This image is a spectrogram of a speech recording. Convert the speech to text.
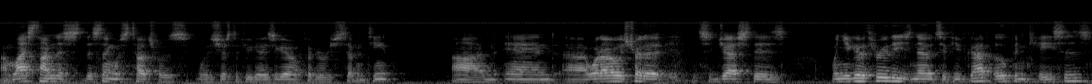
Um, last time this, this thing was touched was, was just a few days ago, February 17th. Um, and uh, what I always try to suggest is when you go through these notes, if you've got open cases,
